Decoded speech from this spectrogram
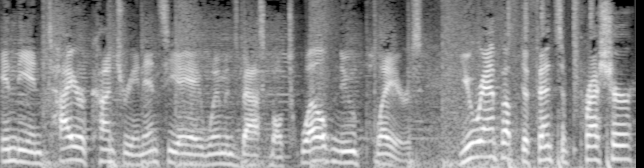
in the entire country in NCAA women's basketball 12 new players. You ramp up defensive pressure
